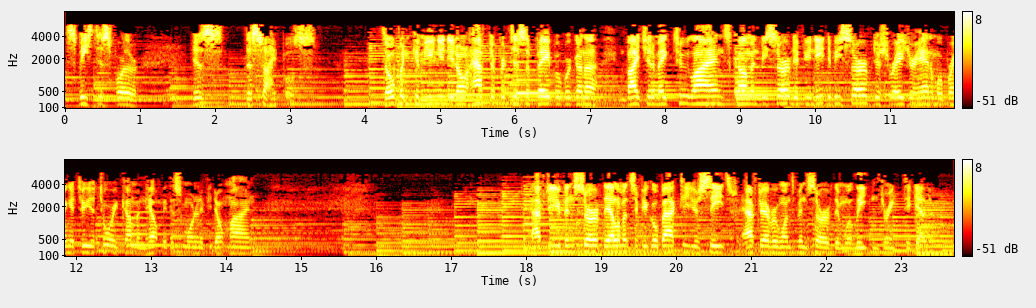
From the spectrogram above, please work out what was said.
This feast is for His disciples. It's open communion. You don't have to participate, but we're going to invite you to make two lines. Come and be served. If you need to be served, just raise your hand and we'll bring it to you. Tori, come and help me this morning if you don't mind. After you've been served, the elements, if you go back to your seats, after everyone's been served, then we'll eat and drink together.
